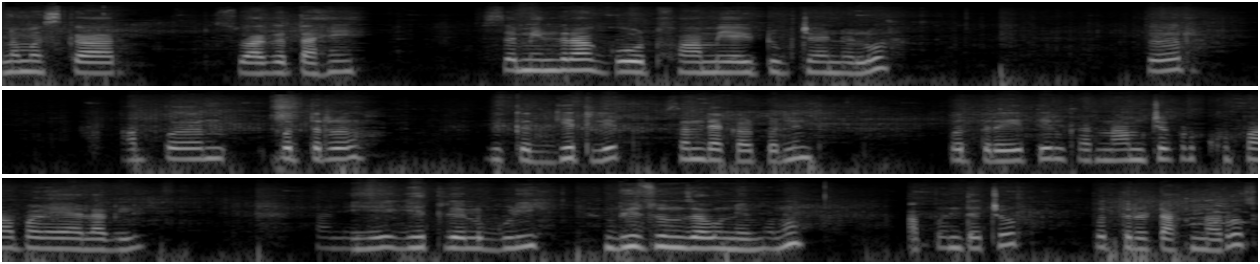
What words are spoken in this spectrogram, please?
नमस्कार स्वागत आहे समिंद्रा गोट फार्म या यूट्यूब चॅनलवर तर आपण पत्र विकत घेतलेत संध्याकाळपर्यंत पत्र येतील कारण आमच्याकडं खूप आबाळ यायला लागली. आणि हे घेतलेलं गुळी भिजून जाऊ नये म्हणून आपण त्याच्यावर पत्र टाकणार आहोत.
